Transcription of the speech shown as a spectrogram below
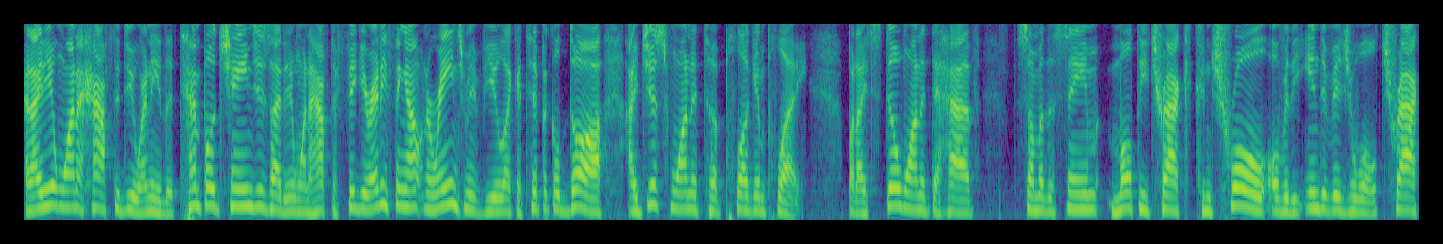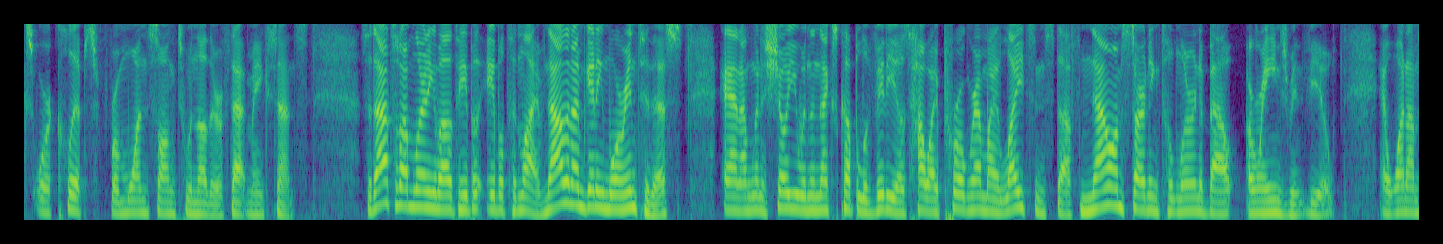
And I didn't want to have to do any of the tempo changes. I didn't want to have to figure anything out in arrangement view like a typical DAW. I just wanted to plug and play. But I still wanted to have some of the same multi-track control over the individual tracks or clips from one song to another, if that makes sense. So that's what I'm learning about Ableton Live. Now that I'm getting more into this, and I'm going to show you in the next couple of videos how I program my lights and stuff, now I'm starting to learn about arrangement view. And what I'm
